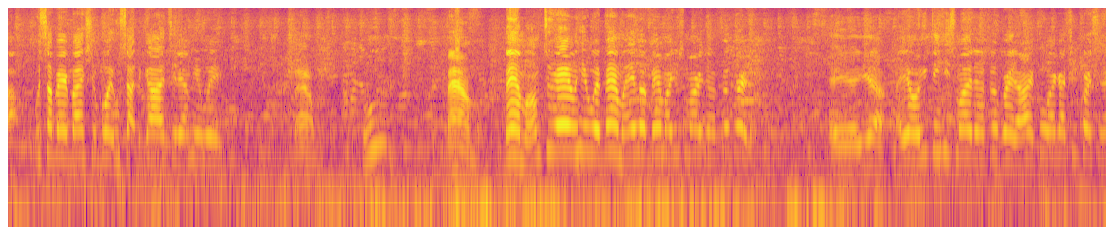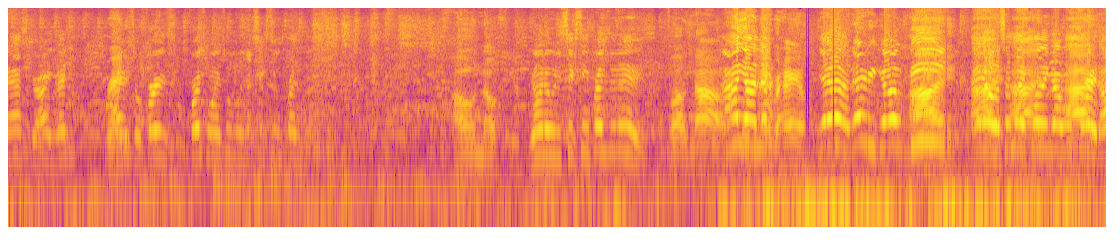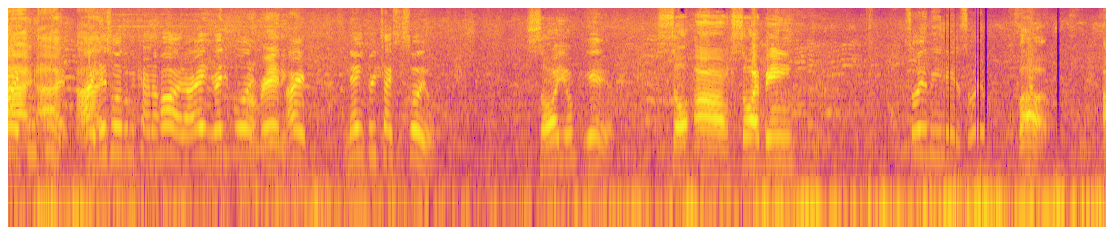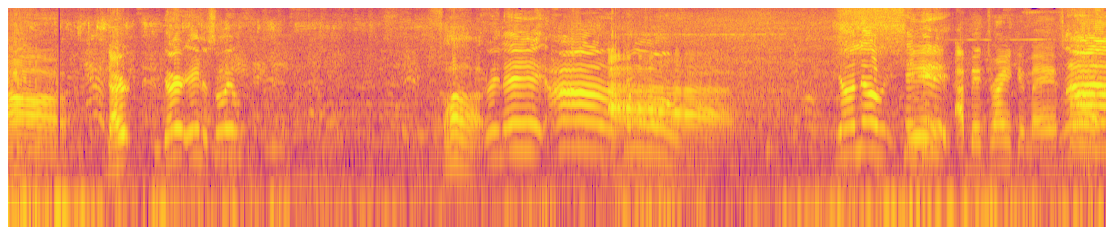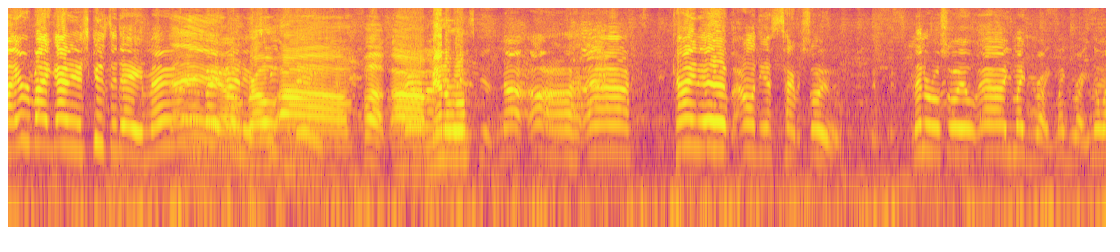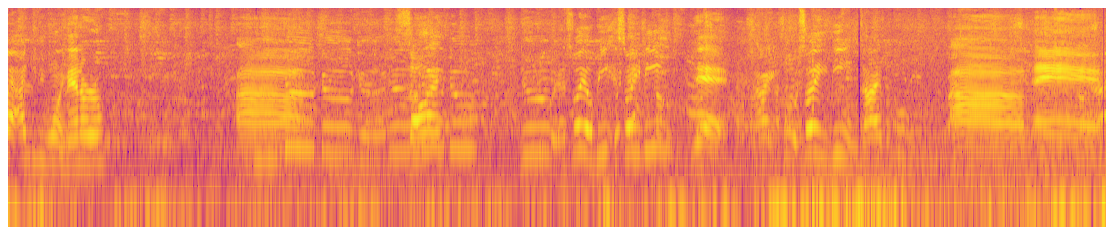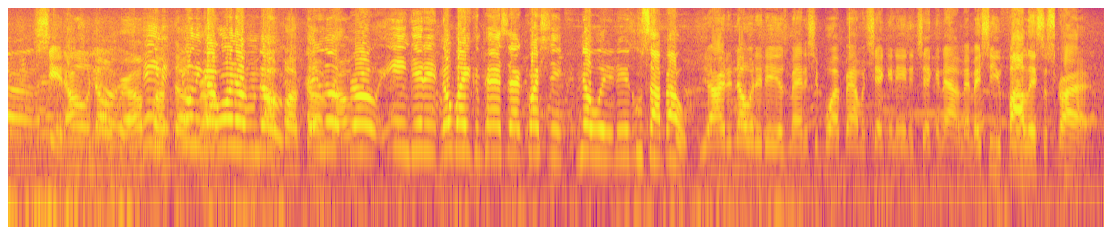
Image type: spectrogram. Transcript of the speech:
Uh, what's up, everybody? It's your boy Usopp the God. and Today I'm here with Bama. who? Bama. Bama. I'm today I'm here with Bama. Hey, look, Bama, are you smarter than a fifth grader? Hell yeah. Hey, yo, you think he's smarter than a fifth grader? All right, cool. I got two questions to ask you. All right, you ready? Ready. All right, so first, first one is who was the 16th president? I don't know. You don't know who the 16th president is? Fuck no. nah. How y'all not- Abraham. Yeah, there you go. B. Hey, yo, somebody finally got one correct. All right, cool, cool. aight, All right, this one's gonna be kind of hard. All right, you ready for it? I'm ready. All right, name three types of soil. Soil. Yeah, So um soybean. soybean ain't a soil. Fuck. Uh, dirt. Dirt ain't a soil. Fuck. Oh, Ah, Y'all know it. Can't get it. I've been drinking, man. Fuck. Nah, everybody got an excuse today, man. Everybody got Damn, an bro. Um, fuck. Uh, mineral. Nah, uh, uh, kind of. I don't think that's the type of soil. Mineral soil. Ah, you might be right. You might be right. You know what? I'll give you one. Mineral. Uh, do, do, do, do, soy. Do, do, do. Soil bean. Soybeans. yeah. All right, cool. Soybeans. All right, but cool. Um, and shit, I don't know, bro. I'm You fucked up. You only bro. got one of them though. I'm fucked hey, up, look, bro. You ain't get it. Nobody can pass that question. You know what it is. Usopp out. You already know what it is, man. It's your boy Bama checking in and checking out, man. Make sure you follow and subscribe.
